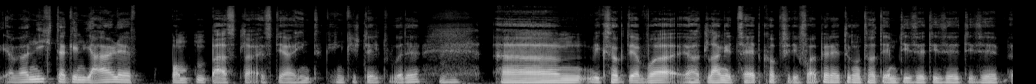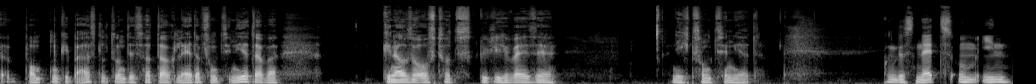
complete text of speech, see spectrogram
er war nicht der geniale Bombenbastler, als der hin, hingestellt wurde. Mhm. Ähm, wie gesagt, er war, er hat lange Zeit gehabt für die Vorbereitung und hat eben diese, diese, diese äh, Bomben gebastelt und es hat auch leider funktioniert, aber genauso oft hat es glücklicherweise nicht funktioniert. Das Netz um ihn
